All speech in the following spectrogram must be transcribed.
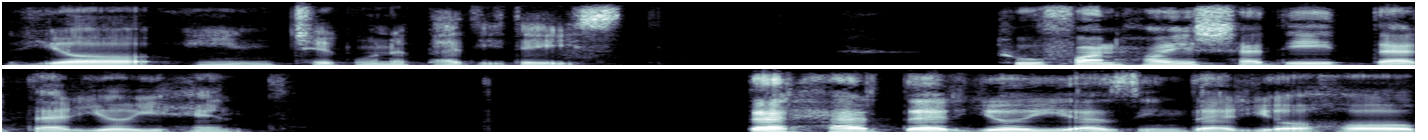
یا این چگونه پدیده است. طوفان‌های شدید در دریای هند. در هر دریایی از این دریاها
